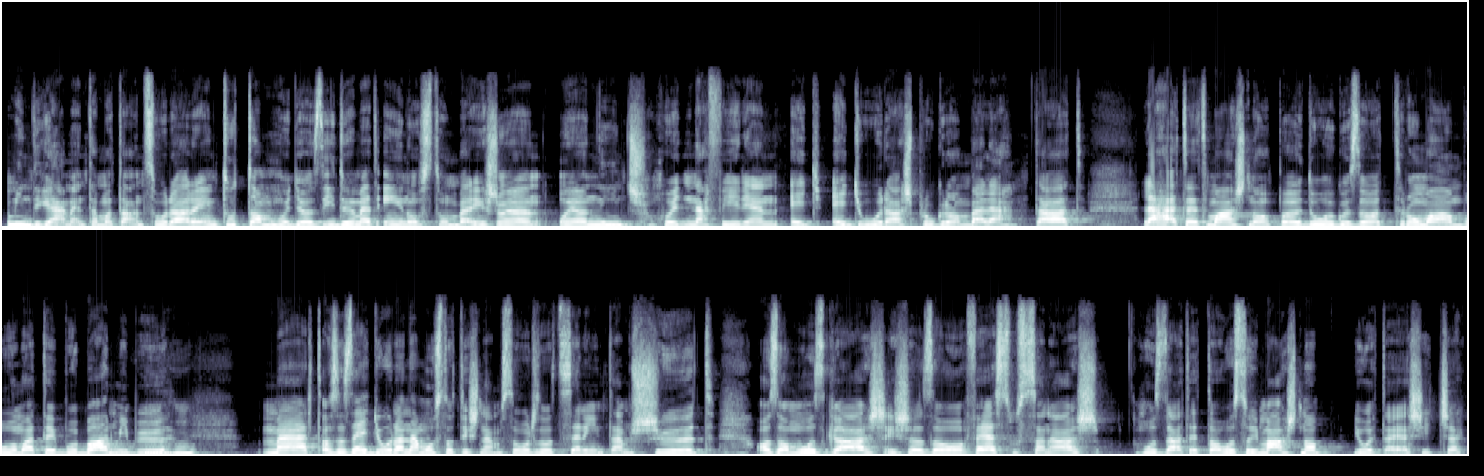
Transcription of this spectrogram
mindig elmentem a táncórára. Én tudtam, hogy az időmet én osztom be, és olyan, olyan nincs, hogy ne férjen egy egy órás program bele. Tehát lehetett másnap dolgozott románból, matekból, bármiből, uh-huh mert az az egy óra nem osztott és nem szorzott szerintem. Sőt, az a mozgás és az a felszusszanás hozzátett ahhoz, hogy másnap jól teljesítsek.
